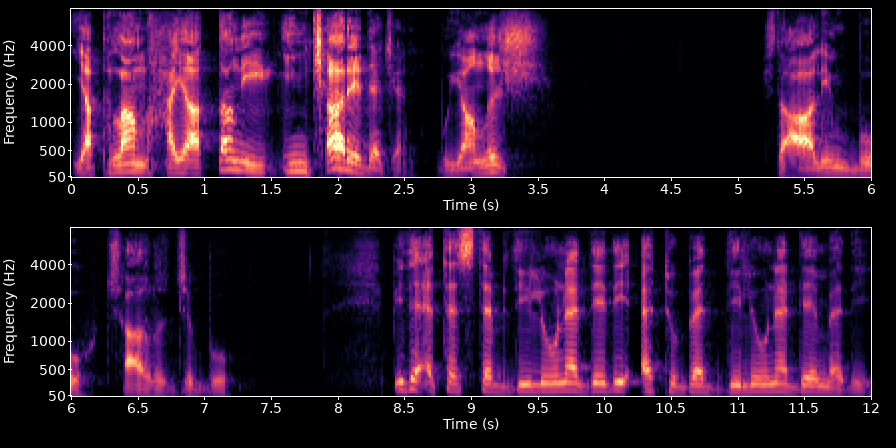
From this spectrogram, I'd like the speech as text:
Yapılan hayattan inkar edeceksin. Bu yanlış. İşte alim bu, çağrıcı bu. Bir de etestebdilune dedi, etubeddilune demedi.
